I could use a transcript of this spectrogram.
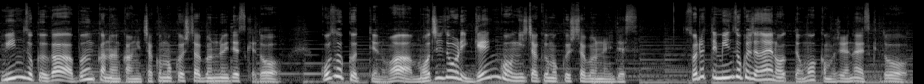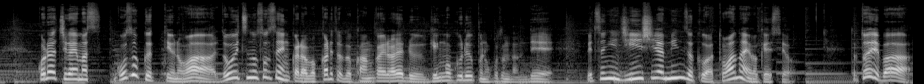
民族が文化なんかに着目した分類ですけど語族っていうのは文字通り言語に着目した分類です。それって民族じゃないの？って思うかもしれないですけどこれは違います語族っていうのは同一の祖先から分かれたと考えられる言語グループのことなんで別に人種や民族は問わないわけですよ例えば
